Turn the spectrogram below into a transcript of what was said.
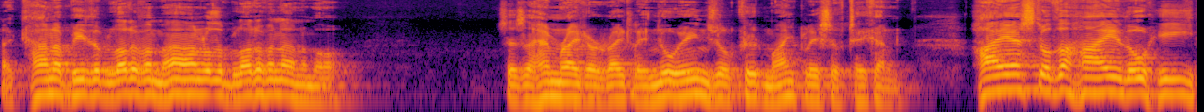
It cannot be the blood of a man or the blood of an animal. Says the hymn writer rightly, no angel could my place have taken. Highest of the high, though he,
